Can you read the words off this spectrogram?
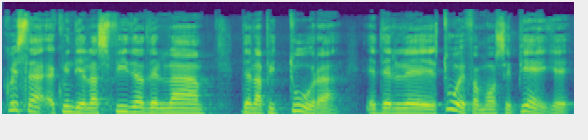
Questa quindi è la sfida della, della pittura e delle tue famose pieghe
